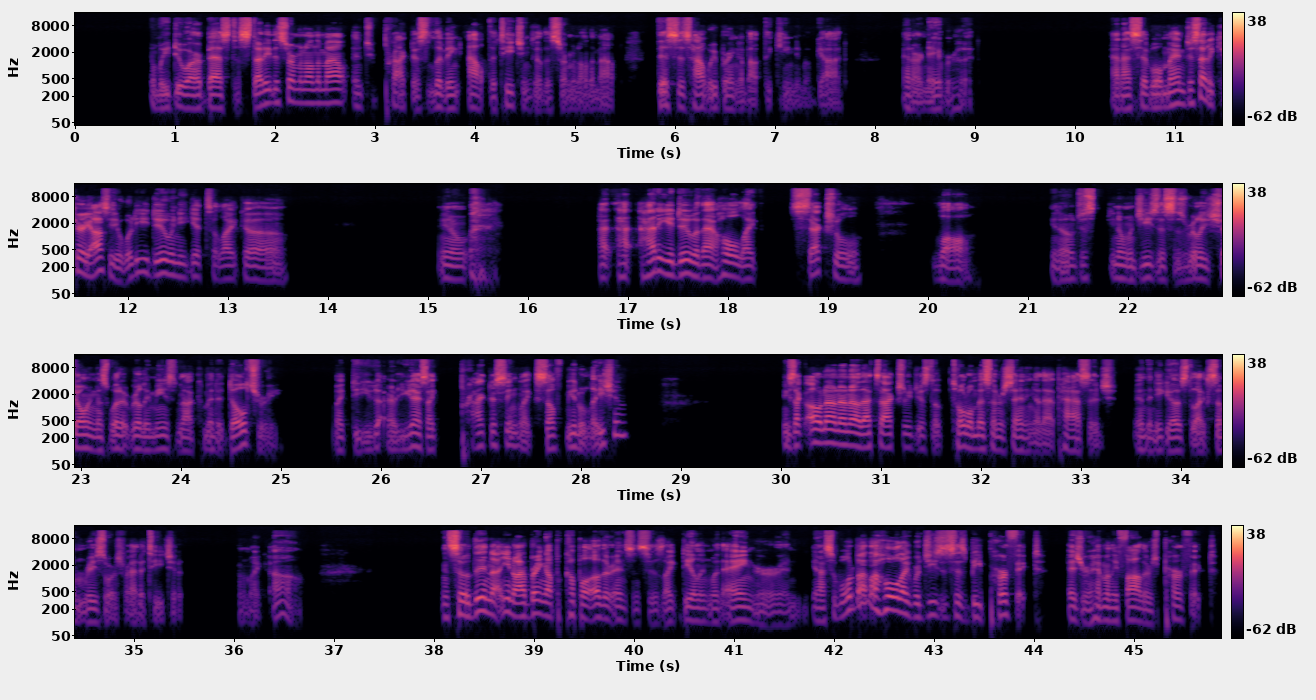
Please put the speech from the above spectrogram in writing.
and we do our best to study the Sermon on the Mount and to practice living out the teachings of the Sermon on the Mount. This is how we bring about the kingdom of God." in our neighborhood. And I said, well, man, just out of curiosity, what do you do when you get to like, uh, you know, how, how do you do with that whole like sexual law? You know, just, you know, when Jesus is really showing us what it really means to not commit adultery. Like, do you, are you guys like practicing like self mutilation? He's like, oh, no, no, no, that's actually just a total misunderstanding of that passage. And then he goes to like some resource for how to teach it. I'm like, oh, and so then, you know, I bring up a couple other instances like dealing with anger. And you know, I said, what about the whole like where Jesus says, be perfect as your heavenly father is perfect?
